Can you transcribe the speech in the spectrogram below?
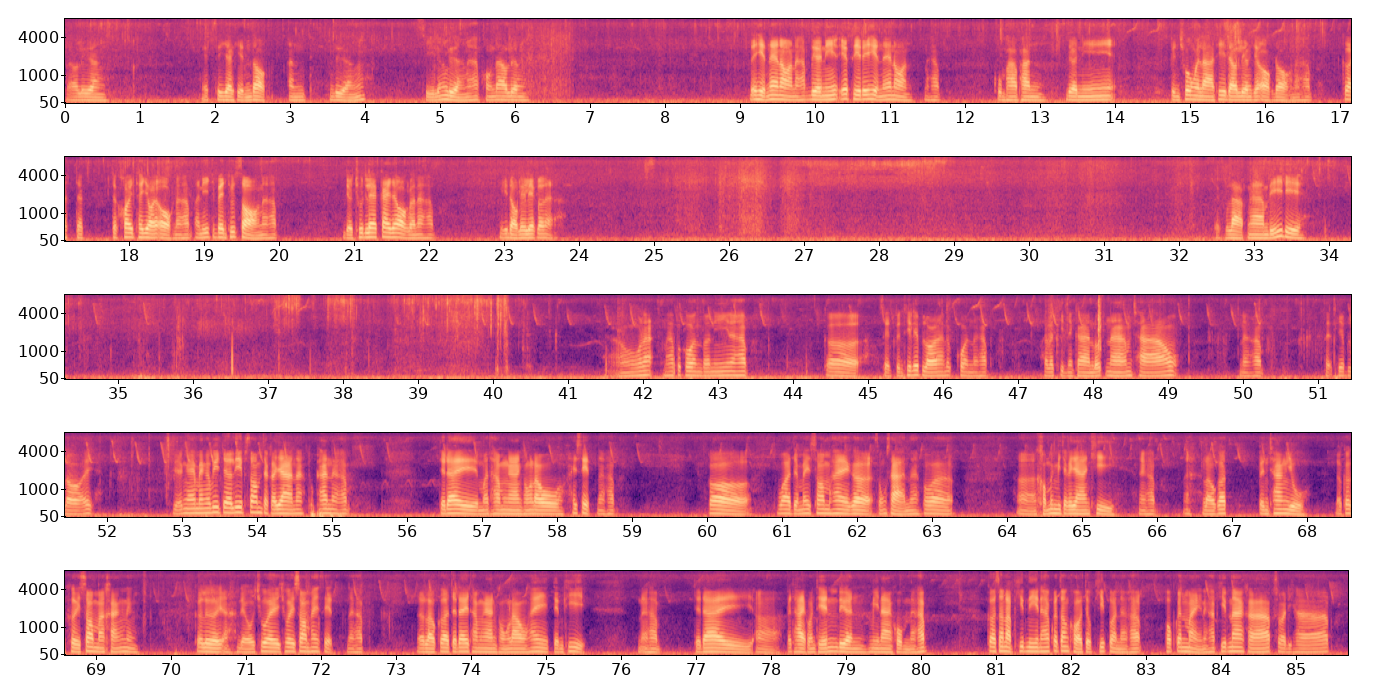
ดาวเรือง FC อยากเห็นดอกอันเหลือง สีเหลืองๆนะครับ ของดาวเรือง ได้เห็นแน่นอนนะครับ เดือนนี้ FC ได้เห็นแน่นอนนะครับกุมภาพันธ์เดือนนี้เป็นช่วงเวลาที่ดาวเรืองจะออกดอกนะครับ ก็จะจะค่อยทยอยออกนะครับ อันนี้จะเป็นชุดสองนะครับ เดี๋ยวชุดแรกใกล้จะออกแล้วนะครับ มีดอกเล็กๆแล้วเนี่ยแต่กุหลาบงามดีดี เอาละนะครับทุกคนตอนนี้นะครับ ก็เสร็จเป็นที่เรียบร้อยแล้วทุกคนนะครับ ภารกิจในการรดน้ำเช้านะครับ เสร็จเรียบร้อย เดี๋ยวไงแมงกะพี่จะรีบซ่อมจักรยานนะทุกท่านนะครับ จะได้มาทำงานของเราให้เสร็จนะครับ ก็ว่าจะไม่ซ่อมให้ก็สงสารนะเพราะว่าเขาไม่มีจักรยานขี่นะครับเราก็เป็นช่างอยู่ แล้วก็เคยซ่อมมาครั้งหนึ่ง ก็เลยอะเดี๋ยวช่วยช่วยซ่อมให้เสร็จนะครับ แล้วเราก็จะได้ทำงานของเราให้เต็มที่นะครับ จะได้อ่าไปถ่ายคอนเทนต์เดือนมีนาคมนะครับ ก็สำหรับคลิปนี้นะครับก็ต้องขอจบคลิปก่อนนะครับ พบกันใหม่นะครับ คลิปหน้าครับ สวัสดีครับ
